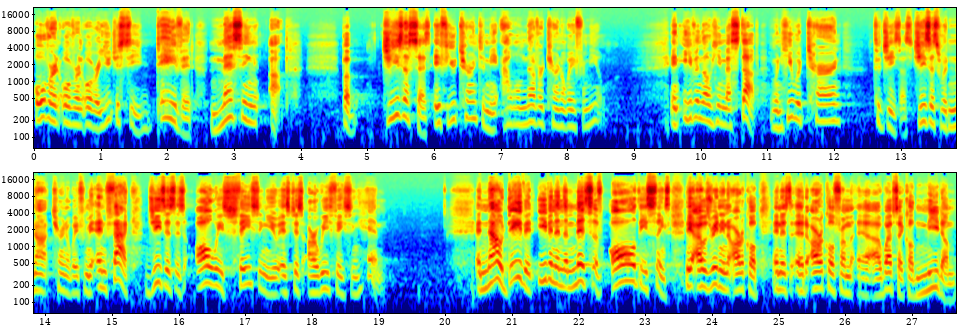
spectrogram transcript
Over and over and over, you just see David messing up. But Jesus says, If you turn to me, I will never turn away from you. And even though he messed up, when he would turn to Jesus. Jesus would not turn away from you. In fact, Jesus is always facing you. It's just, are we facing him? And now, David, even in the midst of all these things, I was reading an article, and it's an article from a website called Medium,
